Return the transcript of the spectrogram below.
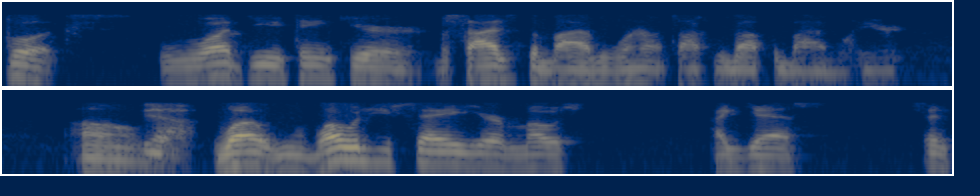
books, what do you think your besides the Bible? We're not talking about the Bible here. Um, yeah. What What would you say your most? I guess since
